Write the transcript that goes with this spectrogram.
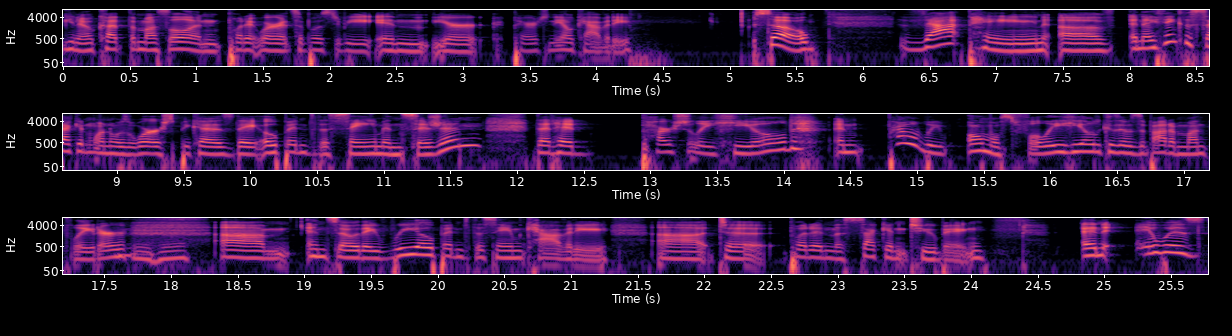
you know, cut the muscle and put it where it's supposed to be in your peritoneal cavity. So that pain of, and I think the second one was worse because they opened the same incision that had partially healed and probably almost fully healed because it was about a month later. Um, and so they reopened the same cavity uh, to put in the second tubing, and it was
